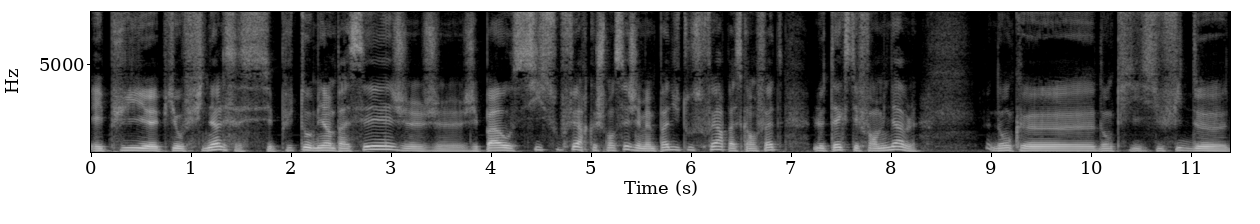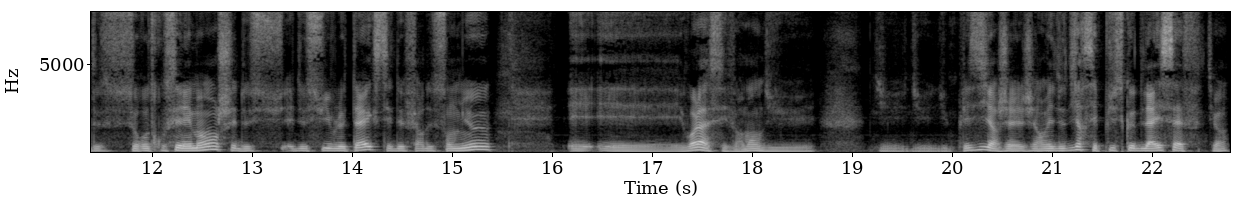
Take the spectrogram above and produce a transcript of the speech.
Et puis, et puis au final, ça s'est plutôt bien passé. Je n'ai pas aussi souffert que je pensais. J'ai même pas du tout souffert parce qu'en fait, le texte est formidable. Donc, euh, donc il suffit de, se retrousser les manches et de, de, suivre le texte et de faire de son mieux. Et, et voilà, c'est vraiment du, du, plaisir. J'ai envie de dire, c'est plus que de la SF, tu vois.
